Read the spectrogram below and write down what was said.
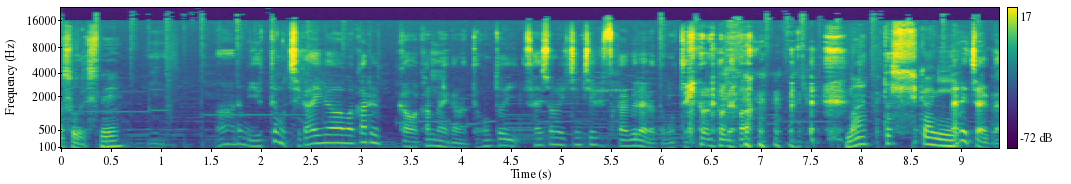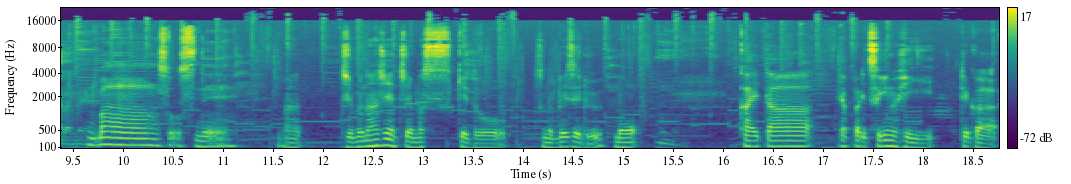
あそうですね。うん、まあでも言っても違いが分かるか分かんないかなって本当に最初の1日2日ぐらいだと思ってるけどね俺は。まあ確かに。慣れちゃうからね、まあそうですね。まあ自分の話になっちゃいますけどそのベゼルもうん。変えたやっぱり次の日っていうか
